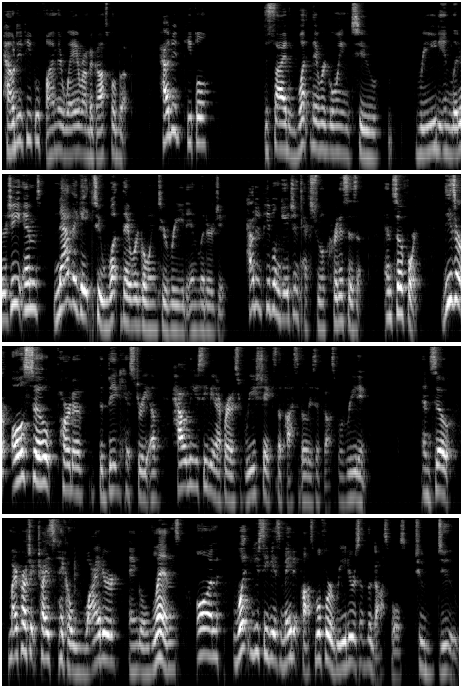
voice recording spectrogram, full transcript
How did people find their way around a gospel book? How did people decide what they were going to read in liturgy and navigate to what they were going to read in liturgy? How did people engage in textual criticism? And so forth. These are also part of the big history of how the Eusebian apparatus reshapes the possibilities of gospel reading. And so my project tries to take a wider angle lens on what Eusebius made it possible for readers of the Gospels to do.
